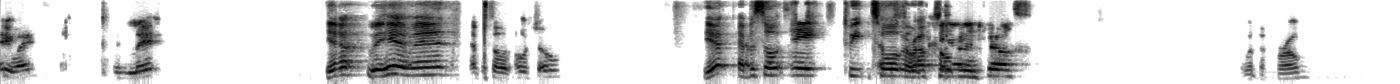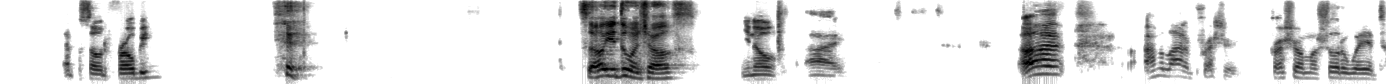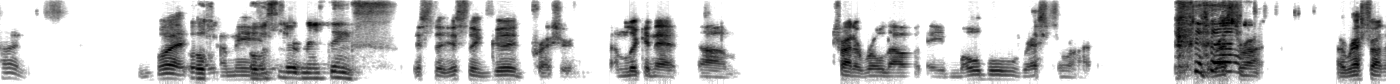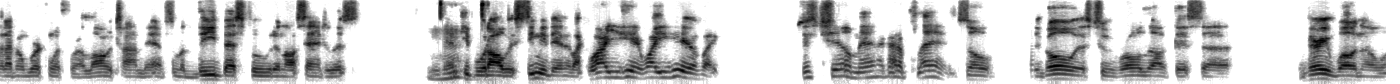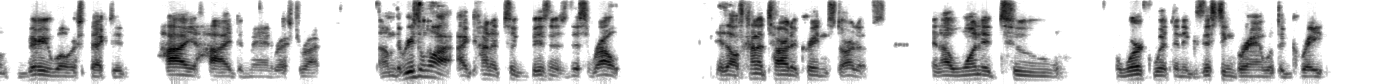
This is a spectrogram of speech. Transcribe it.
Anyway, it's lit. Yep, we're here, man. Episode Ocho. Yep, episode eight. Tweet talk Kobe. and Charles. with the Fro. Episode Froby. So how you doing, Charles? You know, I uh I have a lot of pressure. Pressure on my shoulder weigh a ton. But Over, I mean over certain things. it's the it's the good pressure. I'm looking at um trying to roll out a mobile restaurant. a restaurant a restaurant that I've been working with for a long time. They have some of the best food in Los Angeles. Mhm. And people would always see me there and they're like, Why are you here? Why are you here? I was like, just chill, man. I got a plan. So the goal is to roll out this uh, very well known, very well respected, high, high demand restaurant. Um, the reason why I kind of took business this route is I was kind of tired of creating startups and I wanted to work with an existing brand with a great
